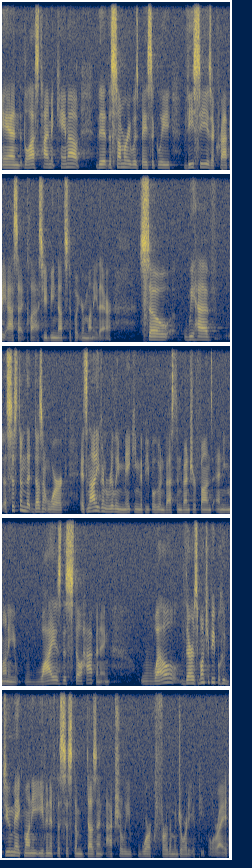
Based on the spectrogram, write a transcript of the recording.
And the last time it came out, the, the summary was basically VC is a crappy asset class. You'd be nuts to put your money there. So we have a system that doesn't work it's not even really making the people who invest in venture funds any money. Why is this still happening? Well, there's a bunch of people who do make money even if the system doesn't actually work for the majority of people, right?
